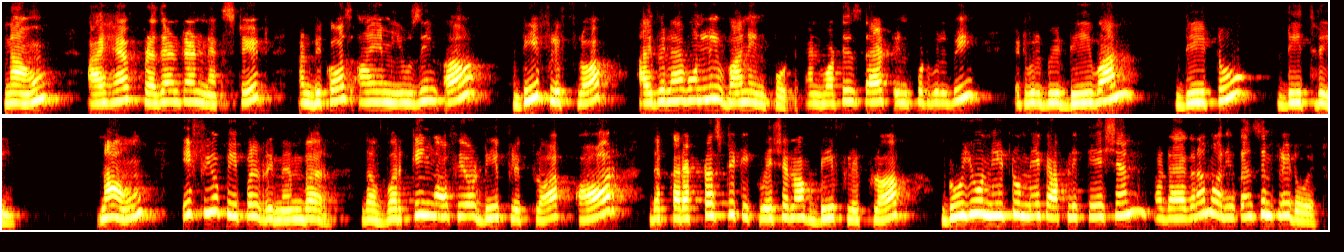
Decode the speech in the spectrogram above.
Now I have present and next state and because I am using a D flip-flop, I will have only one input and what is that input will be? It will be D1, D2, D3. Now, if you people remember the working of your D flip-flop or the characteristic equation of D flip-flop, do you need to make application a diagram or you can simply do it?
